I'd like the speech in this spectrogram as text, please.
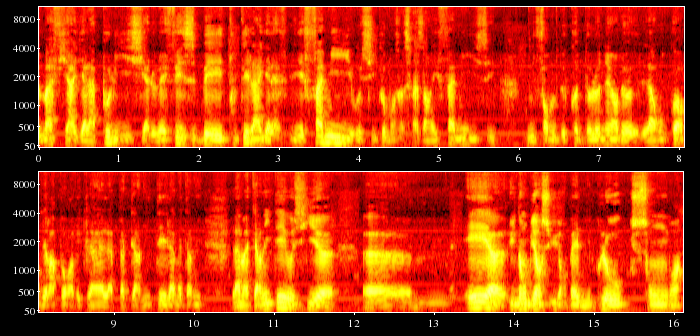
mafia, il y a la police, il y a le FSB, tout est là, il y a les familles aussi, comment ça se passe dans les familles, c'est une forme de code de l'honneur, là encore des rapports avec la, la paternité, la maternité, la aussi. Euh, euh, et euh, une ambiance urbaine glauque, sombre,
